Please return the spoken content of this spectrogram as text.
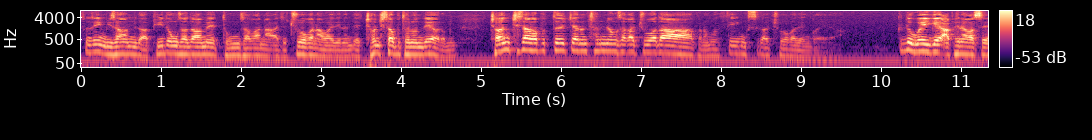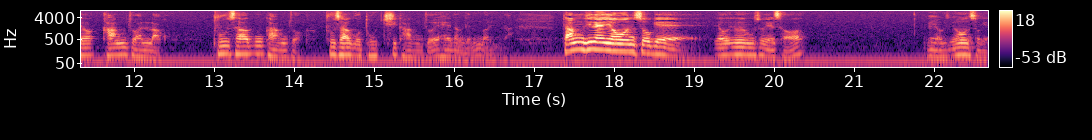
선생님 이상합니다. 비동사 다음에 동사가 나와죠. 주어가 나와야 되는데, 전치사 붙었는데요, 여러분. 전치사가 붙어 있지 않은 천명사가 주어다. 그러면 things가 주어가 된 거예요. 근데 왜 이게 앞에 나갔어요? 강조하려고. 부사구 강조, 부사구 도치 강조에 해당되는 말입니다. 당신의 영혼 속에, 영혼 속에서, 네, 여기서 영혼 속에,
